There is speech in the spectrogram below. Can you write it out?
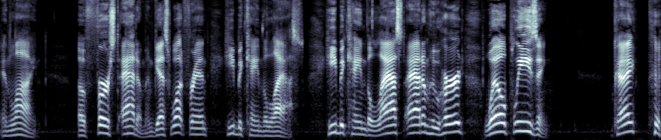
and line of first Adam. And guess what, friend? He became the last. He became the last Adam who heard well pleasing. Okay?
